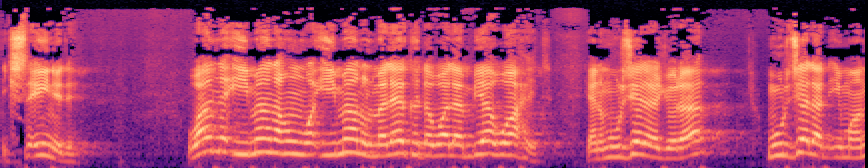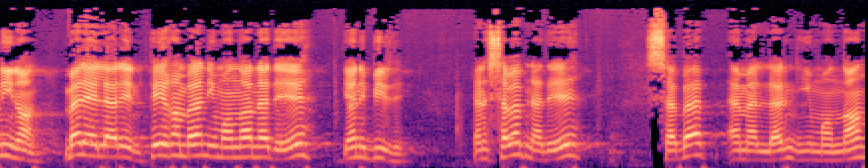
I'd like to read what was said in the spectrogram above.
İkisi eynidir. Və imanul mələkədə və lənbiyə vahid. Yəni, murciələrə görə murciələrin imanı ilə mələklərin, peyğəmbərlərin imanları nədir? Yəni birdir. Yəni səbəb nədir? Səbəb əməllərin imandan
